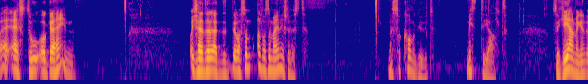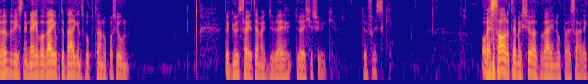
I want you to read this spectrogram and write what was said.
Og jeg, jeg sto og grein. Og kjente at det var som, alt var så meningsløst. Men så kom Gud, midt i alt. Så gir han meg en overbevisning når jeg er på vei opp til Bergen skal oppta en operasjon der Gud sier til meg du er, du er ikke syk, du er frisk. Og jeg sa det til meg sjøl på veien opp. Jeg, det,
